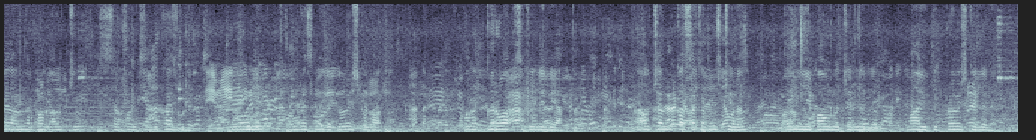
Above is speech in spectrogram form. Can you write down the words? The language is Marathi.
धन्यवाद गावचे सरपंच विकास गुले यांनी काँग्रेसमध्ये प्रवेश केला होता. परत गर्वापसी केलेली आता. गावच्या विकासाच्या दृष्टीनं त्यांनी हे पाऊल उचललेलं आहे महायुतीत प्रवेश केलेला आहे.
